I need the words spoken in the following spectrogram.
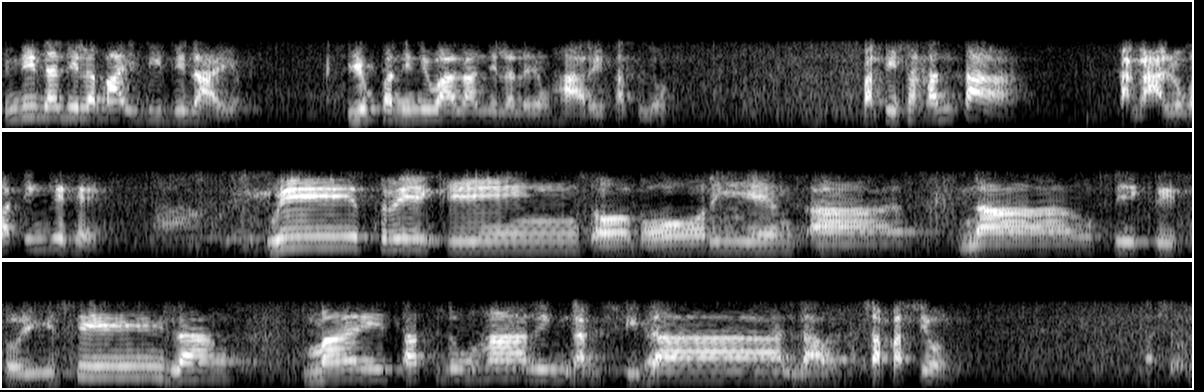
hindi na nila ma-deny yung paniniwala nila na yung hari tatlo. Pati sa kanta, Tagalog at English eh. We three kings of Orient are nang si Kristo'y isilang may tatlong haring nagsidalaw sa pasyon. Pasyon.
